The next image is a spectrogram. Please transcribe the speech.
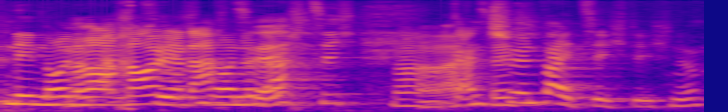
nee, 89, 89, 89, 89, ganz schön weitsichtig. Ne?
